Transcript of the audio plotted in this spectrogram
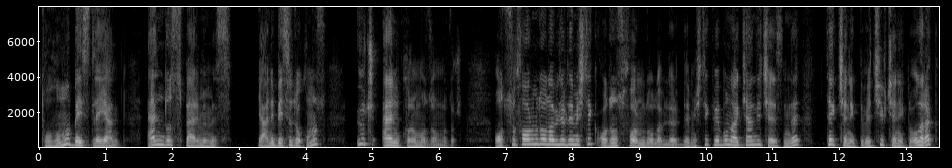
tohumu besleyen endospermimiz yani besi dokumuz 3N kromozomludur. Otsu formu da olabilir demiştik, odunsu formu da olabilir demiştik ve bunlar kendi içerisinde tek çenekli ve çift çenekli olarak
